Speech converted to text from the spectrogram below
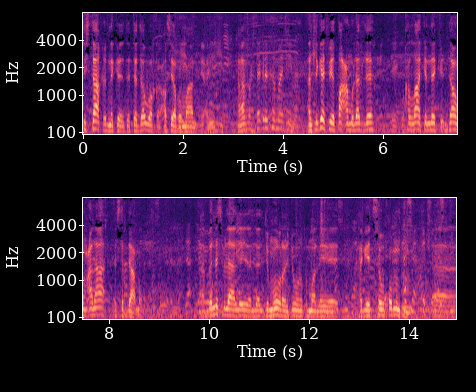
تشتاق إنك تتذوق عصير الرمان؟ يعني ها؟ ما اشتاق لك ما جينا. أنت لقيت فيه طعم ولذة وخلاك إنك تداوم على استخدامه. بالنسبة لل- للجمهور اللي يجونكم واللي حق يتسوقون منكم آه،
